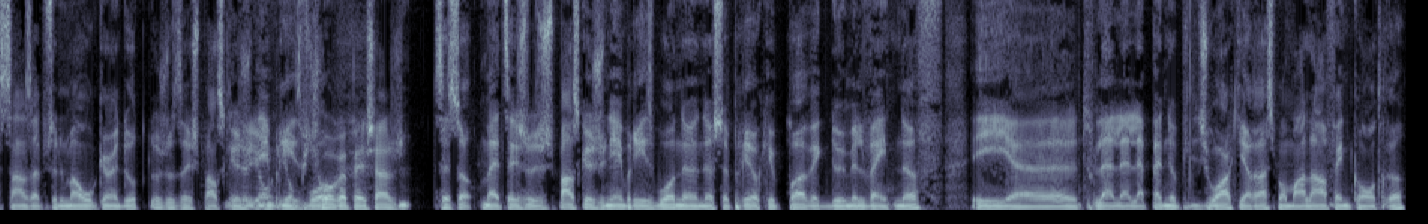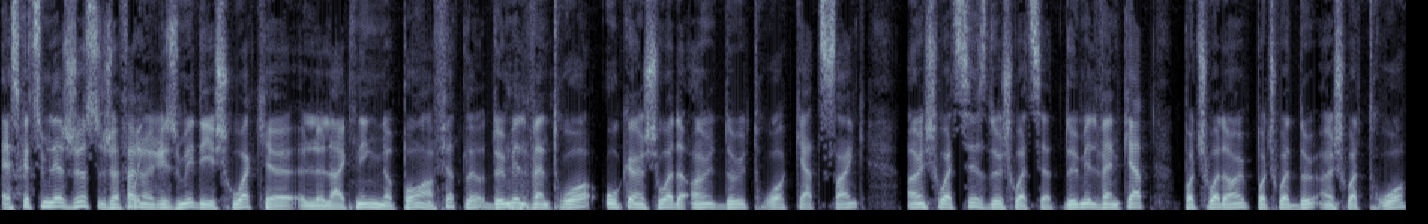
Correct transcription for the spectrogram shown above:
sans, absolument aucun doute. Là. Je veux dire, je pense que Julien Brisebois... repêchage. C'est ça. Mais tu sais, je, pense que Julien Brisebois ne, ne, se préoccupe pas avec 2029 et euh, toute la, la, panoplie de joueurs qu'il y aura à ce moment-là en fin de contrat. Est-ce que tu me laisses juste, je vais faire un résumé des choix que le Lightning n'a pas, en fait. Là. 2023, mm-hmm. aucun choix de 1, 2, 3, 4, 5. Un choix de 6, deux choix de 7. 2024, pas de choix de 1, pas de choix de 2, un choix de 3.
